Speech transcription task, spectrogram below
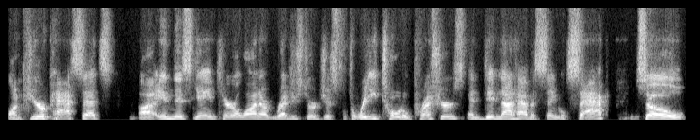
on pure pass sets. Uh, in this game, Carolina registered just three total pressures and did not have a single sack. So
